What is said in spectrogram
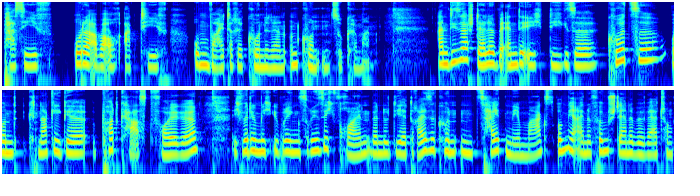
passiv oder aber auch aktiv um weitere Kundinnen und Kunden zu kümmern. An dieser Stelle beende ich diese kurze und knackige Podcast-Folge. Ich würde mich übrigens riesig freuen, wenn du dir drei Sekunden Zeit nehmen magst, um mir eine 5-Sterne-Bewertung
